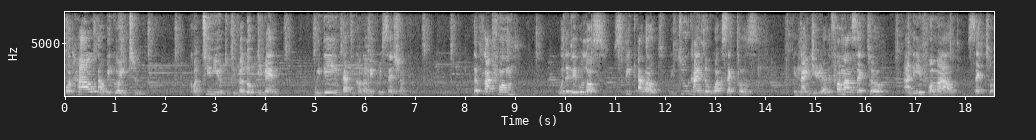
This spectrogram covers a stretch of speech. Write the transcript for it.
but how are we going to continue to develop women within that economic recession? The platform will enable us speak about the two kinds of work sectors in Nigeria, the formal sector and the informal sector.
